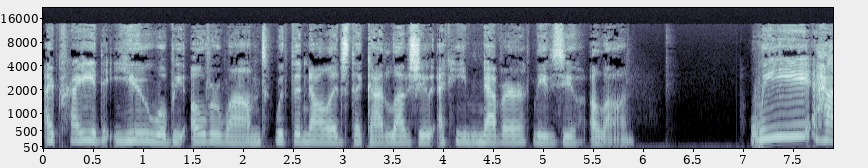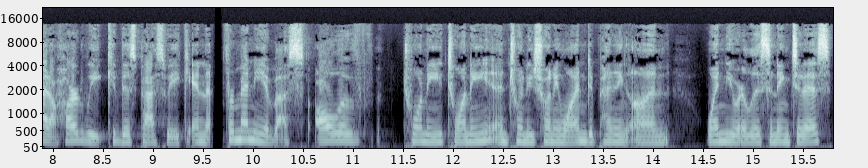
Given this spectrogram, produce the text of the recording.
I pray that you will be overwhelmed with the knowledge that God loves you and he never leaves you alone. We had a hard week this past week. And for many of us, all of 2020 and 2021, depending on when you are listening to this,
